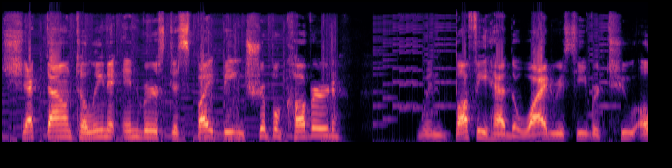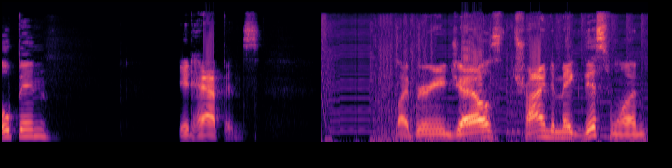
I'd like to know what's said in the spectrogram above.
Check down to Lina Inverse despite being triple covered. When Buffy had the wide receiver 2 open, it happens. Librarian Giles trying to make this one.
